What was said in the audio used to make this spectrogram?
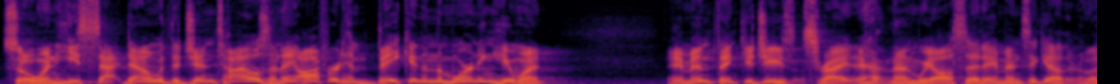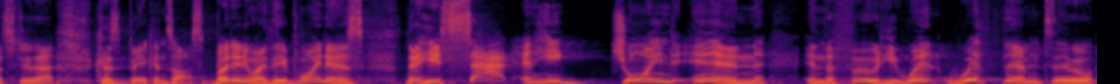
So when he sat down with the Gentiles and they offered him bacon in the morning, he went, Amen. Thank you, Jesus, right? And then we all said amen together. Let's do that because bacon's awesome. But anyway, the point is that he sat and he joined in in the food. He went with them to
